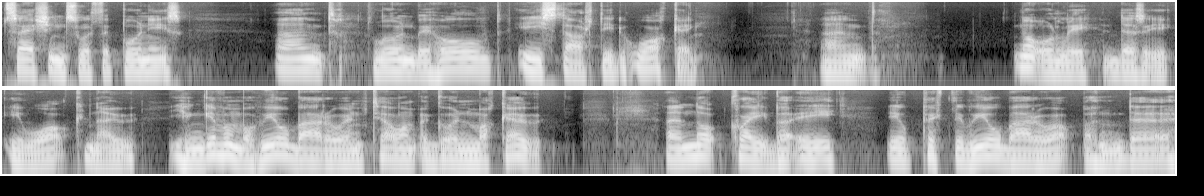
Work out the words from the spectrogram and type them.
sessions with the ponies, and lo and behold, he started walking. And not only does he, he walk now, you can give him a wheelbarrow and tell him to go and muck out. And not quite, but he, he'll pick the wheelbarrow up and uh,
